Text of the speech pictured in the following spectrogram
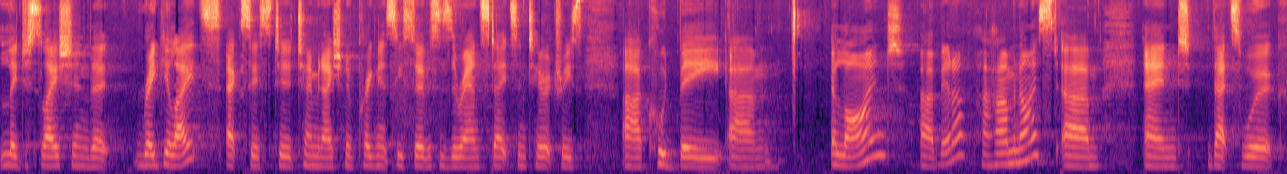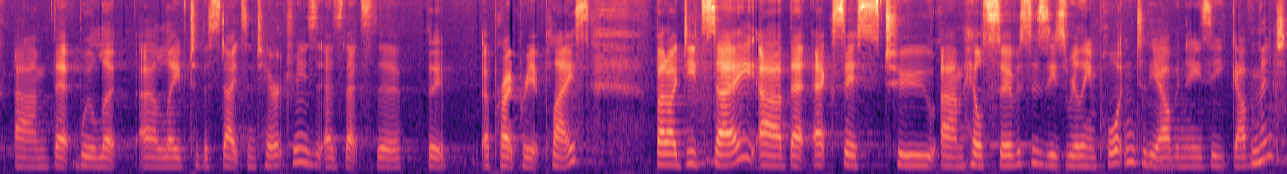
legislation that regulates access to termination of pregnancy services around states and territories uh, could be um, aligned uh, better, harmonised, um, and that's work um, that we'll let, uh, leave to the states and territories as that's the, the appropriate place. But I did say uh, that access to um, health services is really important to the Albanese government,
